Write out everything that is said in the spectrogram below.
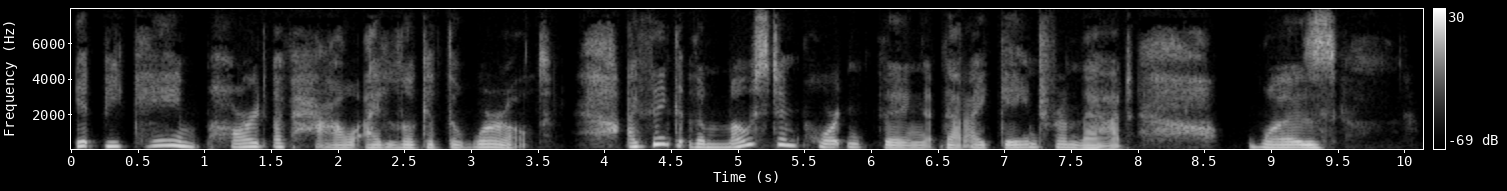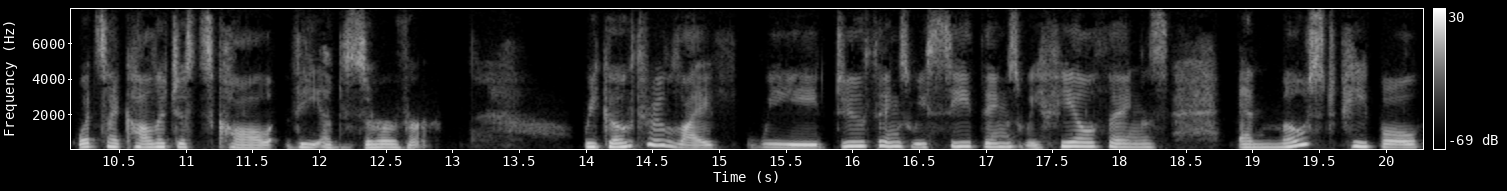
it became part of how I look at the world. I think the most important thing that I gained from that was what psychologists call the observer we go through life, we do things, we see things, we feel things, and most people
